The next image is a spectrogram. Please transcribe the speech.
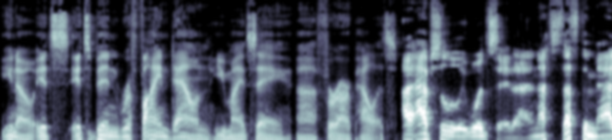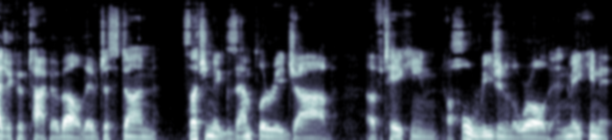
you know, it's it's been refined down, you might say, uh, for our palates. I absolutely would say that, and that's that's the magic of Taco Bell. They've just done such an exemplary job of taking a whole region of the world and making it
